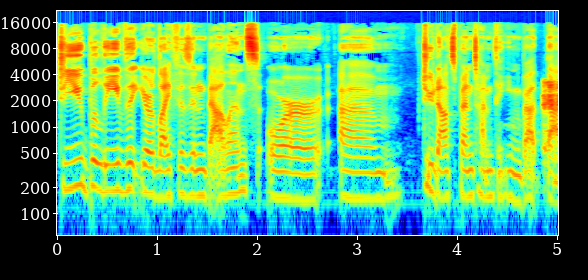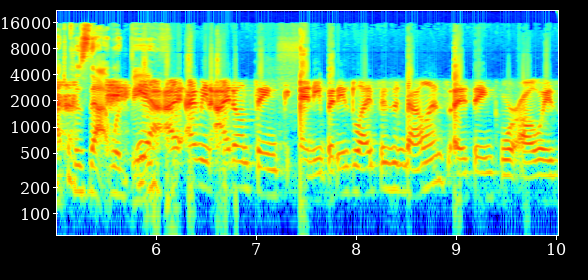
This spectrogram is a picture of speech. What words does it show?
do you believe that your life is in balance, or um, do not spend time thinking about that because that would be. yeah, I, I mean, I don't think anybody's life is in balance. I think we're always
